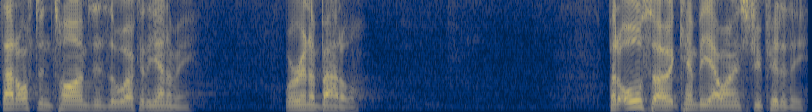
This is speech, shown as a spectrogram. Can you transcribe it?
that oftentimes is the work of the enemy? We're in a battle. But also, it can be our own stupidity.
